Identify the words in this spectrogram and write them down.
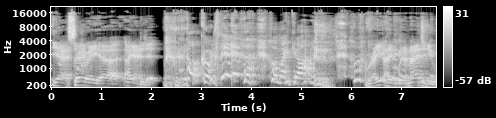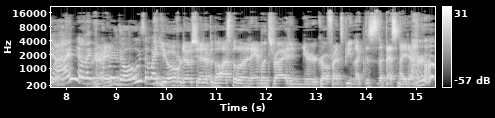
Yeah. So anyway, uh, I ended it. of course. oh my god. right? I would imagine you would. Die? You're like Right? overdose. Oh my You god. overdose, you end up in the hospital in an ambulance ride, and your girlfriend's being like, "This is the best night ever."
